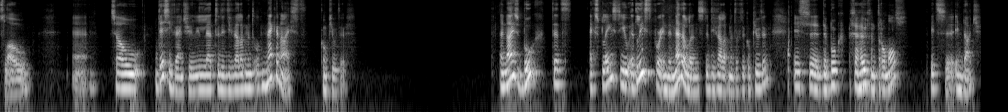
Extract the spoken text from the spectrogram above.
slow. Uh, so this eventually led to the development of mechanized computers. A nice book that explains to you, at least for in the Netherlands, the development of the computer, is uh, the book Geheugentrommels. It's uh, in Dutch.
